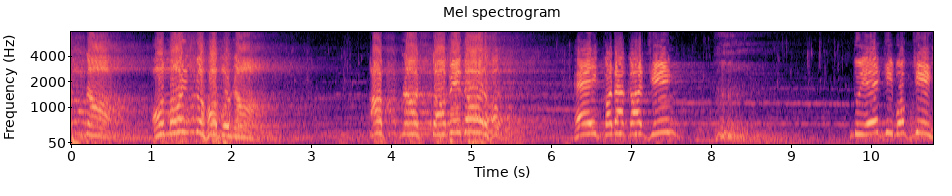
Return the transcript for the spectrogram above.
আপনার অমান্য হব না, আপনার দাবেদার হব। এই কদাকার জিন, তুই এ কি বকছিস?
